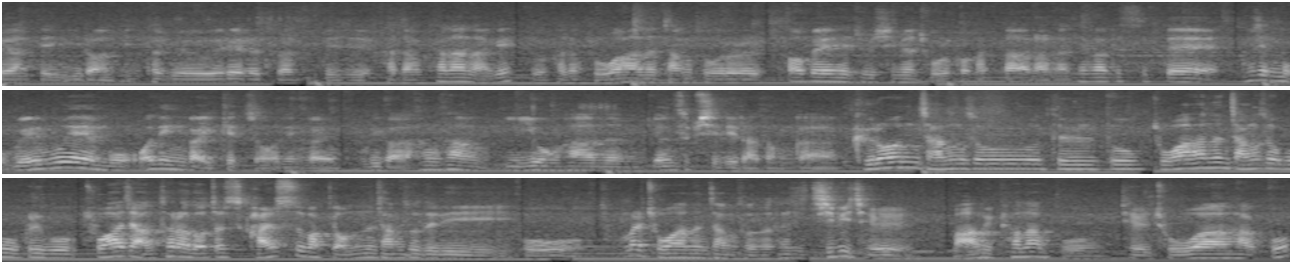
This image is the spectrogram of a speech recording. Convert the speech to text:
저희한테 이런 인터뷰 의뢰를 들었을 때 이제 가장 편안하게 그리고 가장 좋아하는 장소를 섭외해 주시면 좋을 것 같다라는 생각했을 때 사실 뭐 외부에 뭐 어딘가 있겠죠 어딘가에. 우리가 항상 이용하는 연습실이라던가 그런 장소들도 좋아하는 장소고 그리고 좋아하지 않더라도 어쩔 수 갈 수밖에 없는 장소들이고 정말 좋아하는 장소는 사실 집이 제일 마음이 편하고 제일 좋아하고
